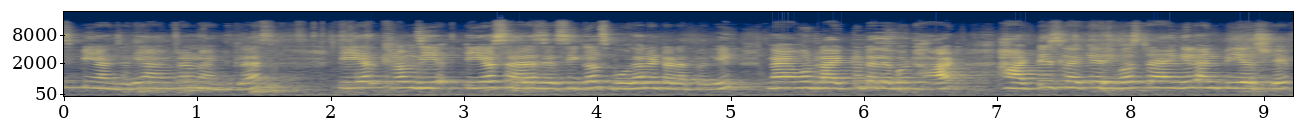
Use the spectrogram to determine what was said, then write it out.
is P. Anjali. I am from 9th class. TS, from G- TS Saras Jesse Girls, Bodhan at Adapalli. Now I would like to tell about heart. Heart is like a reverse triangle and PS shape.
